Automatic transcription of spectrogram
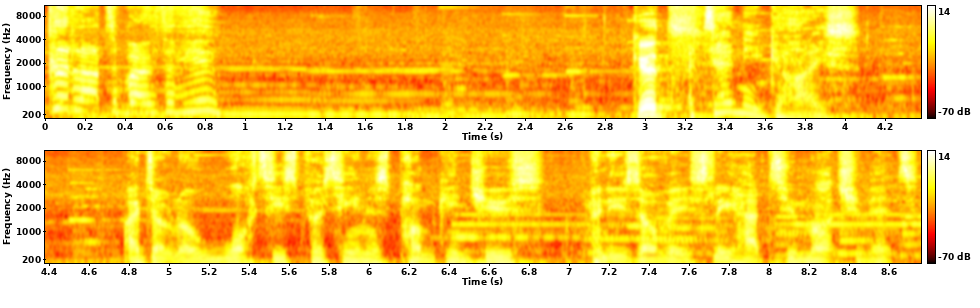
Good luck to both of you. Good. Uh, Demiguise. I don't know what he's putting in his pumpkin juice, and he's obviously had too much of it.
